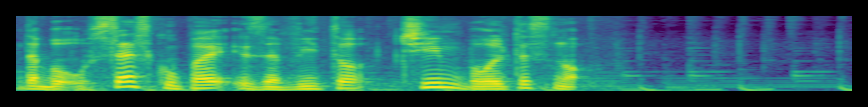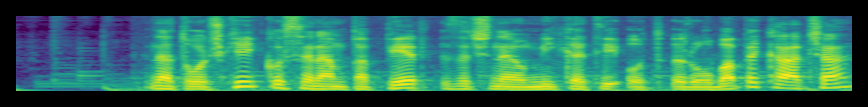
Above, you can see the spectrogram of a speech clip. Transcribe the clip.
da bo vse skupaj zavito čim bolj tesno. Na točki, ko se nam papir začne umikati od roba pekača,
